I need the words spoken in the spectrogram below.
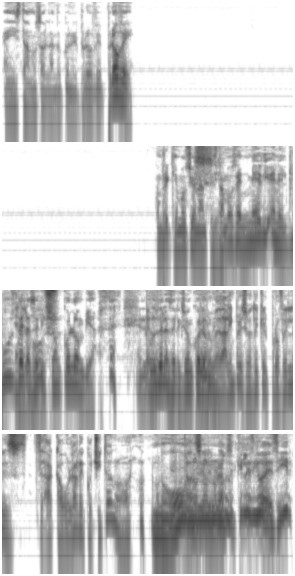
Ahí estamos hablando con el profe. Profe. Hombre, qué emocionante. Estamos en medio, en el bus de la Selección Colombia. En el bus de la Selección Colombia. Pero me da la impresión de que el profe les acabó la recochita, ¿no? No, no, no, no, sé qué les iba a decir.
